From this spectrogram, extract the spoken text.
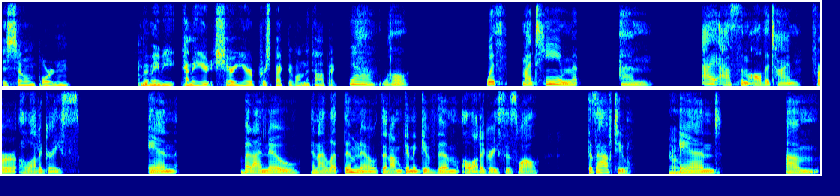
is so important. But maybe kind of your share your perspective on the topic. Yeah. Well, with my team, um, I ask them all the time for a lot of grace. And, but I know and I let them know that I'm going to give them a lot of grace as well because I have to. Yeah. And, um,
